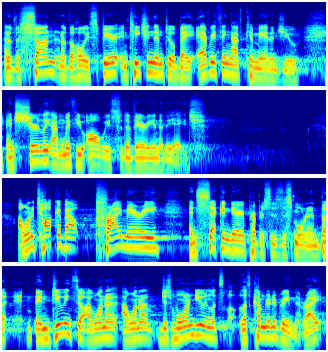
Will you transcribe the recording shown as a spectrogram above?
and of the Son and of the Holy Spirit, and teaching them to obey everything I've commanded you. And surely I'm with you always to the very end of the age. I want to talk about primary and secondary purposes this morning, but in doing so, I want to I want to just warn you and let's let's come to an agreement, right?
